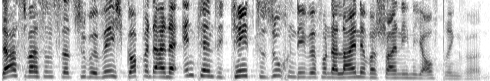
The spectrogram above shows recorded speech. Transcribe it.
das, was uns dazu bewegt, Gott mit einer Intensität zu suchen, die wir von alleine wahrscheinlich nicht aufbringen würden.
